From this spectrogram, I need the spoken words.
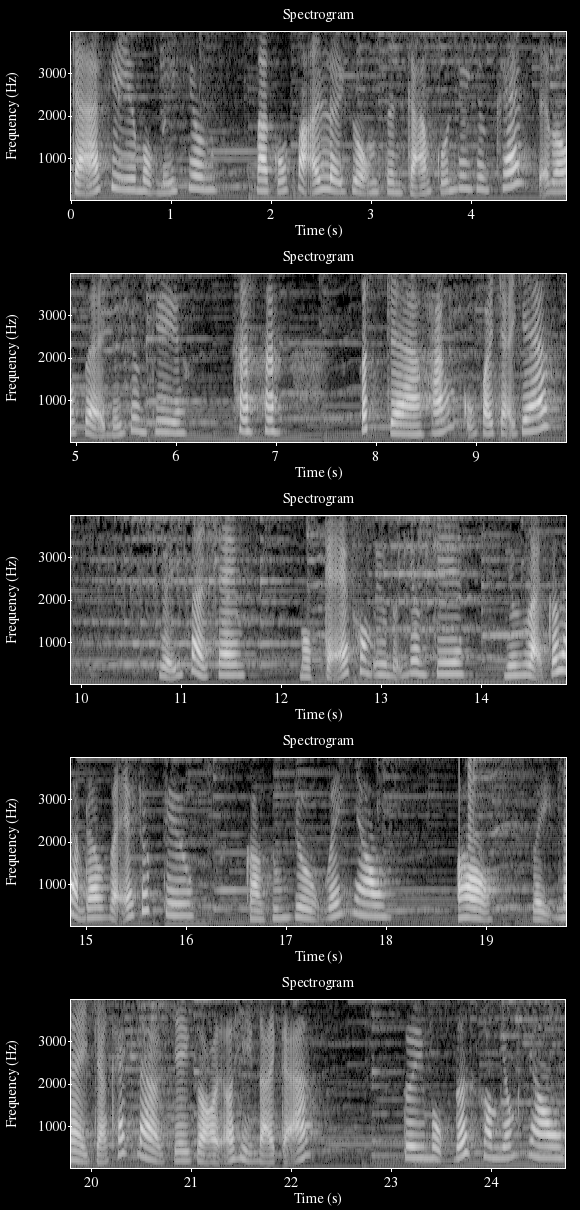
cả khi yêu một nữ nhân mà cũng phải lợi dụng tình cảm của nữ nhân khác để bảo vệ nữ nhân kia. Ha ha, ít ra hắn cũng phải trả giá. Nghĩ mà xem, một kẻ không yêu nữ nhân kia nhưng lại cứ làm ra vẻ rất kêu còn chung giường với nhau. Ồ, vị này chẳng khác nào chơi gọi ở hiện đại cả. Tuy mục đích không giống nhau,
